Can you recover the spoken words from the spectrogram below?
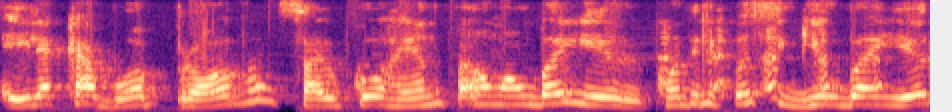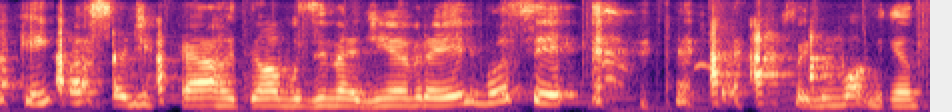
ele acabou a prova, saiu correndo para arrumar um banheiro. Quando ele conseguiu o banheiro, quem passou de carro e deu uma buzinadinha para ele? Você. Foi no momento.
